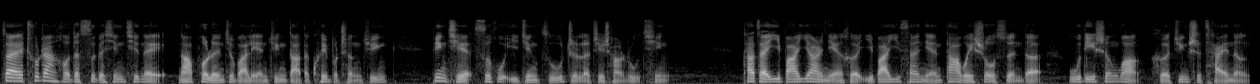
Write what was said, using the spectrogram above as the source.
在出战后的四个星期内，拿破仑就把联军打得溃不成军，并且似乎已经阻止了这场入侵。他在1812年和1813年大为受损的无敌声望和军事才能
